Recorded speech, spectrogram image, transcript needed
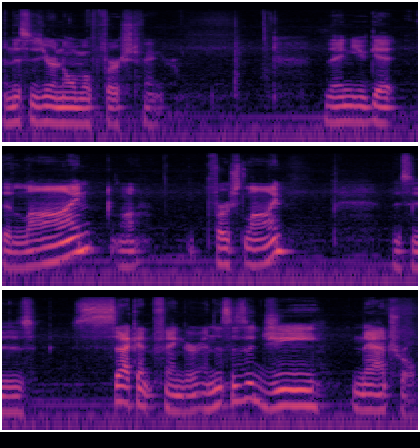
And this is your normal first finger. Then you get the line, uh, first line. This is second finger, and this is a G natural.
